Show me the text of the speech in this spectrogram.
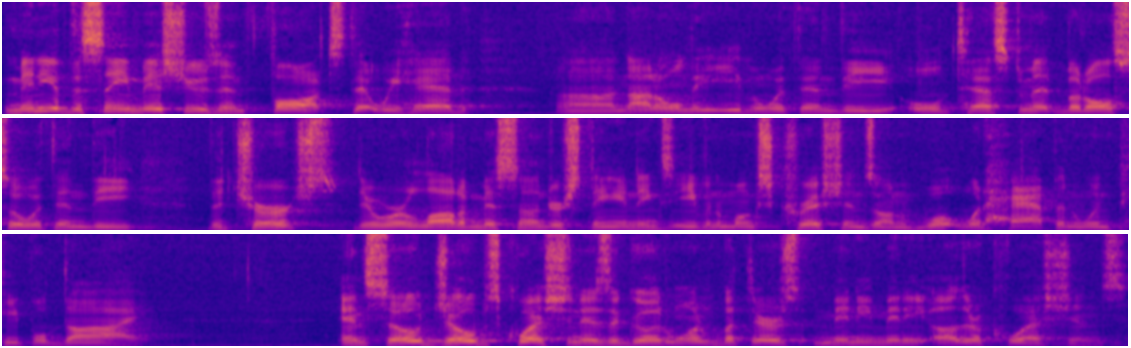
many of the same issues and thoughts that we had uh, not only even within the Old Testament, but also within the, the church. There were a lot of misunderstandings, even amongst Christians, on what would happen when people die. And so Job's question is a good one, but there's many, many other questions.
